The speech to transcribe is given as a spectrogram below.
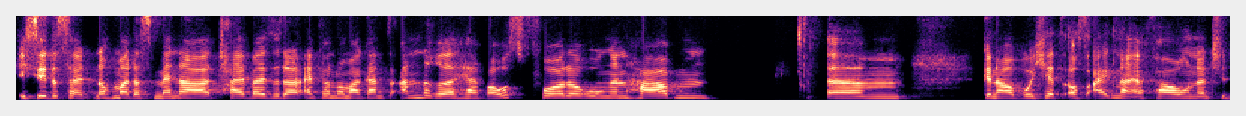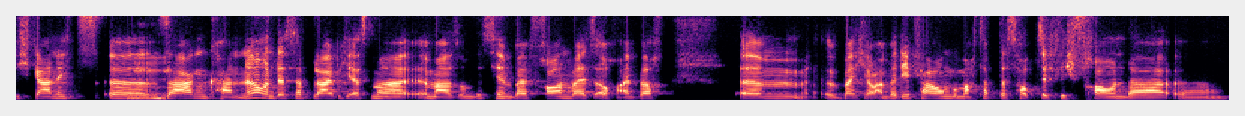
Ich sehe das halt nochmal, dass Männer teilweise da einfach nochmal ganz andere Herausforderungen haben. Ähm, genau, wo ich jetzt aus eigener Erfahrung natürlich gar nichts äh, mhm. sagen kann. Ne? Und deshalb bleibe ich erstmal immer so ein bisschen bei Frauen, weil es auch einfach, ähm, weil ich auch einfach die Erfahrung gemacht habe, dass hauptsächlich Frauen da äh,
